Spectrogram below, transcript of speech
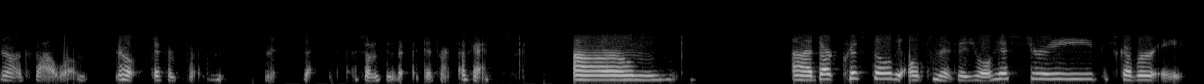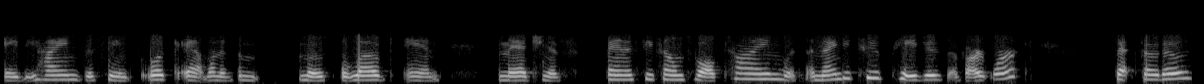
No, it's Wild. No, different. Something different. Okay. Um, uh, Dark Crystal, the ultimate visual history. Discover a, a behind the scenes look at one of the most beloved and imaginative fantasy films of all time with 92 pages of artwork set photos,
